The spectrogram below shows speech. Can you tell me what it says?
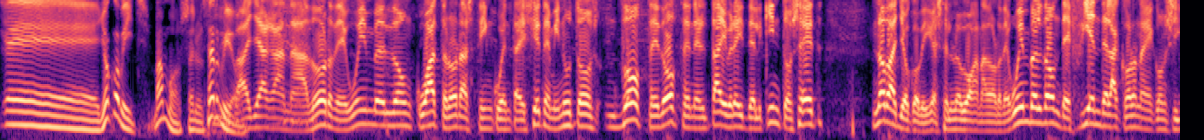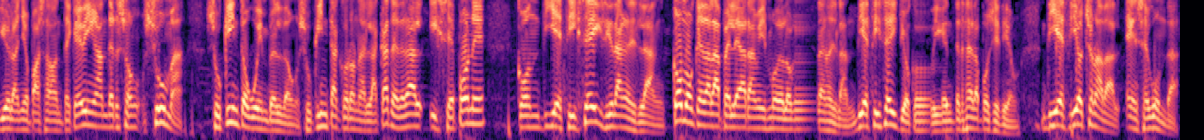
eh, Djokovic, vamos, el serbio. Vaya ganador de Wimbledon, 4 horas 57 minutos, 12-12 en el tiebreak del quinto set. Novak Djokovic es el nuevo ganador de Wimbledon, defiende la corona que consiguió el año pasado ante Kevin Anderson, suma su quinto Wimbledon, su quinta corona en la catedral y se pone con 16 Grand Slam. ¿Cómo queda la pelea ahora mismo de los Grand Slam? 16 Djokovic en tercera posición, 18 Nadal en segunda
